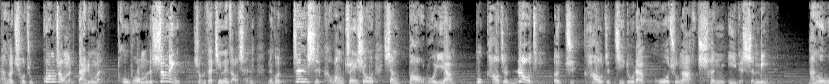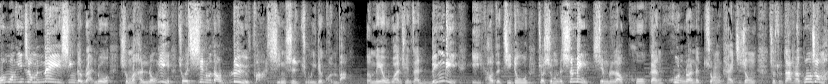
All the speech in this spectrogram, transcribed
然而，求主光照我们，带领我们突破我们的生命，使我们在今天早晨能够真实渴望追求，像保罗一样，不靠着肉体，而只靠着基督来活出那称义的生命。然而，往往因着我们内心的软弱，使我们很容易就会陷入到律法形式主义的捆绑，而没有完全在灵里倚靠着基督，就使我们的生命陷入到枯干混乱的状态之中。求主大大的光照们，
